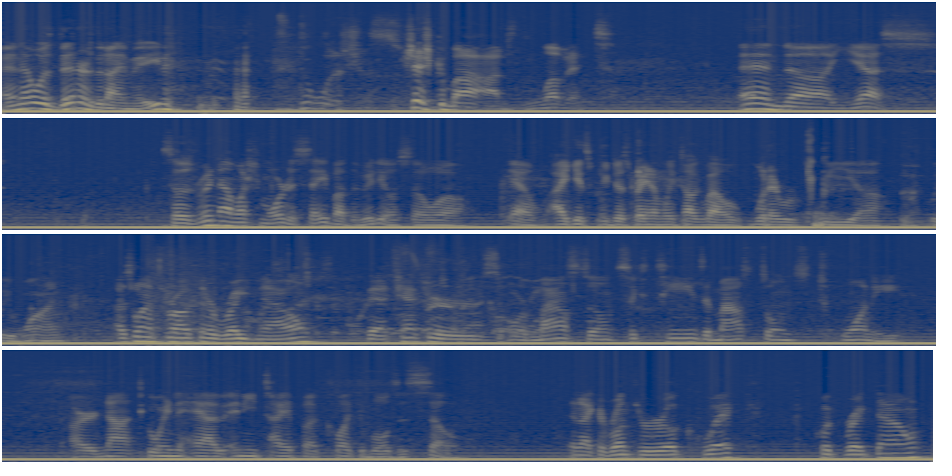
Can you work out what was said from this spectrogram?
And that was dinner that I made. Delicious. Shish kebabs, love it. And uh, yes, so there's really not much more to say about the video. So uh, yeah, I guess we just randomly talk about whatever we uh, we want. I just want to throw out there right now that chapters or milestones 16s and milestones 20 are not going to have any type of collectibles itself. And I can run through real quick, quick breakdown.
